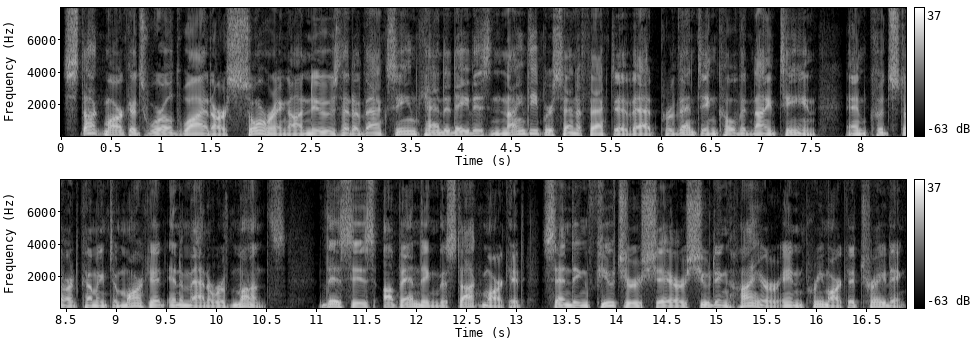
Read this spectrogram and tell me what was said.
Stock markets worldwide are soaring on news that a vaccine candidate is 90% effective at preventing COVID 19 and could start coming to market in a matter of months. This is upending the stock market, sending future shares shooting higher in pre market trading.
